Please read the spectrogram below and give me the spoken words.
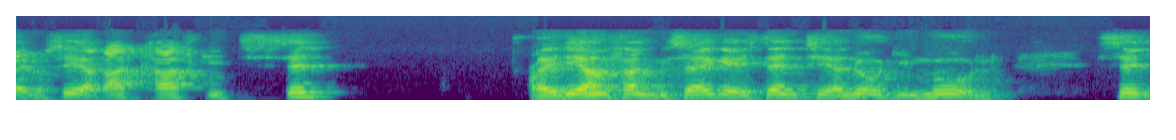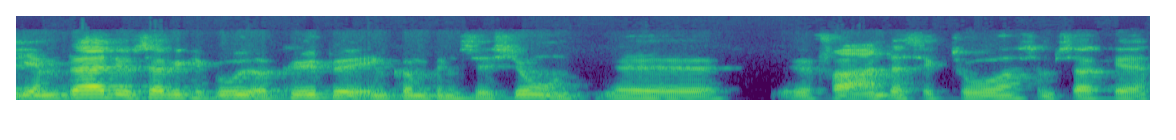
reducere ret kraftigt selv, og i det omfang, vi så ikke er i stand til at nå de mål, selv, jamen der er det jo så, at vi kan gå ud og købe en kompensation øh, øh, fra andre sektorer, som så kan,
